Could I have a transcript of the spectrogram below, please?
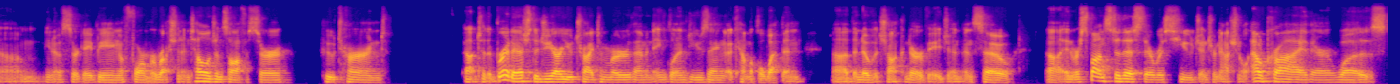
Um, you know, Sergei being a former Russian intelligence officer who turned uh, to the British. The GRU tried to murder them in England using a chemical weapon uh, the Novichok nerve agent. And so, uh, in response to this, there was huge international outcry. There was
